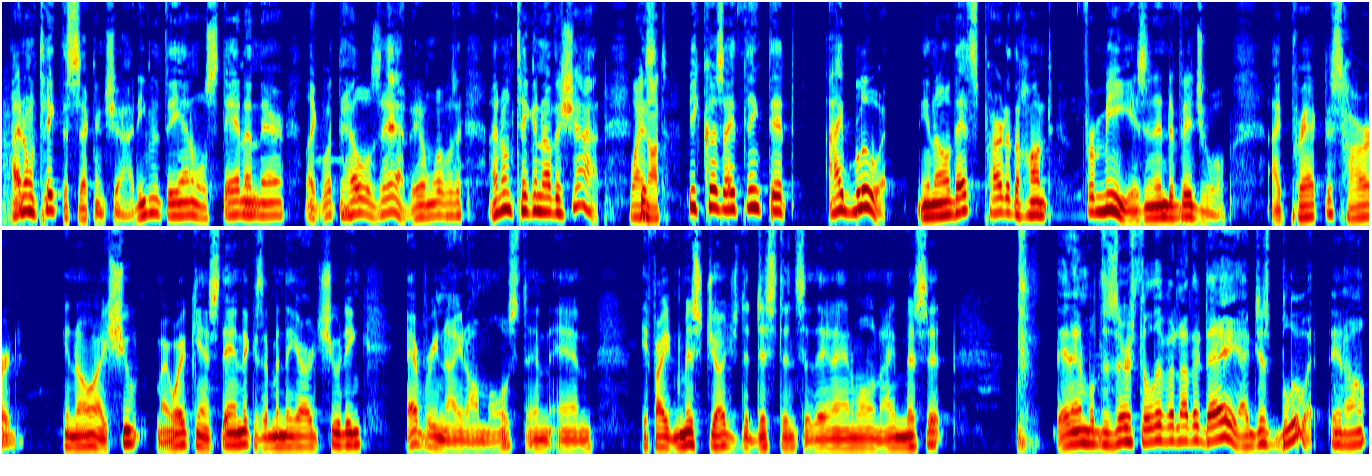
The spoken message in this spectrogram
I don't take the second shot, even if the animal's standing there. Like, what the hell was that? You know, what was it? I don't take another shot. Why not? Because I think that I blew it. You know, that's part of the hunt for me as an individual. I practice hard. You know, I shoot. My wife can't stand it because I'm in the yard shooting every night almost. And, and if I misjudge the distance of that animal and I miss it, that animal deserves to live another day. I just blew it, you know,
